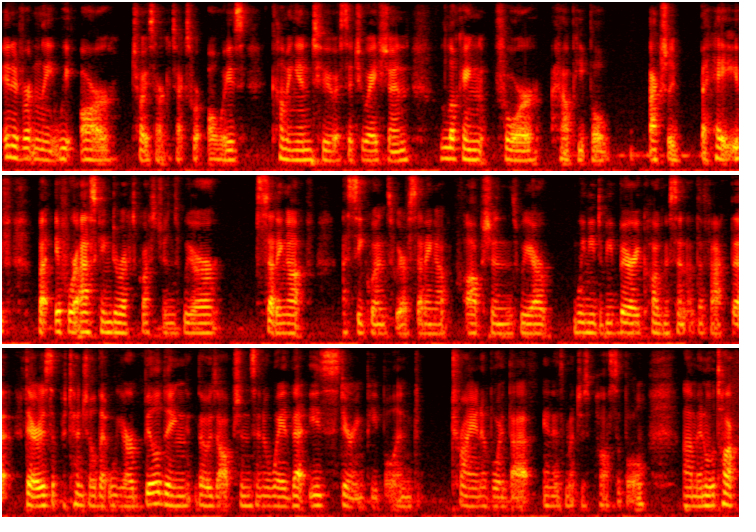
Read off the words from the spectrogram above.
inadvertently we are choice architects. We're always coming into a situation looking for how people actually behave. But if we're asking direct questions, we are setting up a sequence, we are setting up options, we are we need to be very cognizant of the fact that there is a potential that we are building those options in a way that is steering people and try and avoid that in as much as possible. Um, and we'll talk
